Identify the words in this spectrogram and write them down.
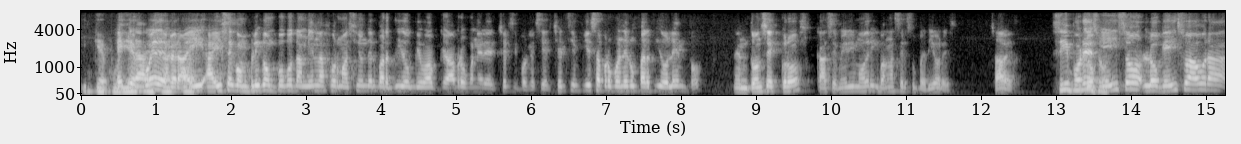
Y que pudiera es que puede, pero ahí, ahí se complica un poco también la formación del partido que va, que va a proponer el Chelsea, porque si el Chelsea empieza a proponer un partido lento, entonces Cross, Casemiro y Modric van a ser superiores, ¿sabes? Sí, por eso. Lo que hizo, lo que hizo ahora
